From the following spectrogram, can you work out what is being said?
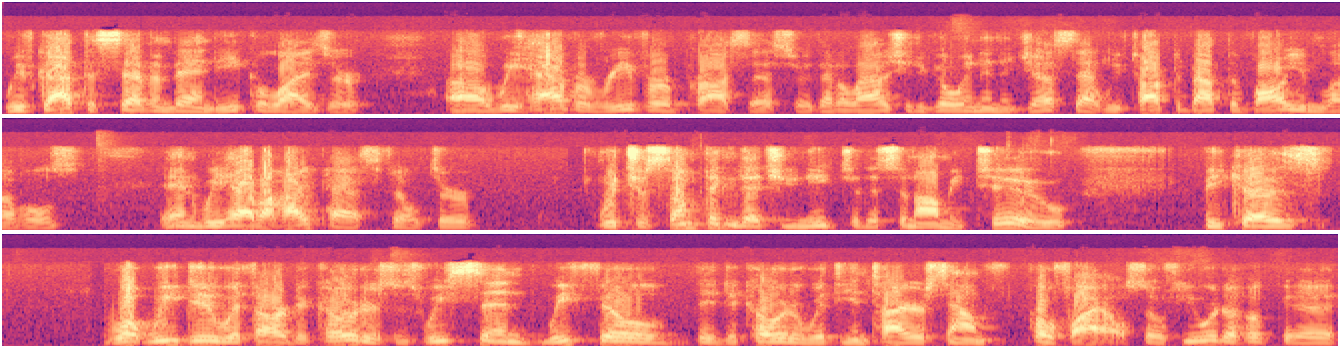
We've got the seven band equalizer. Uh, we have a reverb processor that allows you to go in and adjust that. We've talked about the volume levels, and we have a high pass filter, which is something that's unique to the Tsunami 2 because what we do with our decoders is we send we fill the decoder with the entire sound profile. So if you were to hook a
